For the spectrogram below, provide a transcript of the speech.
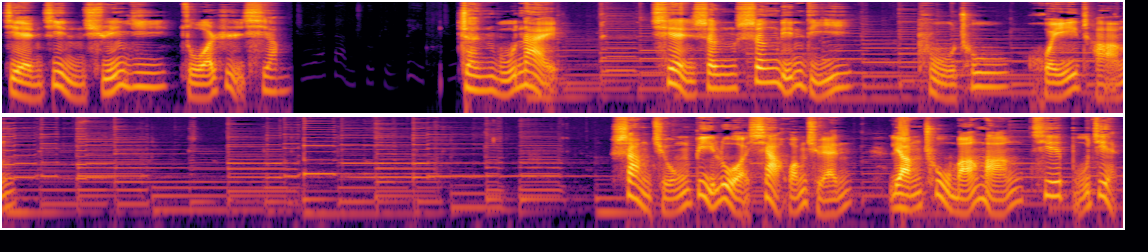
剪尽寻衣昨日香。真无奈，欠声声临笛。谱出回肠。上穷碧落下黄泉，两处茫茫皆不见。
